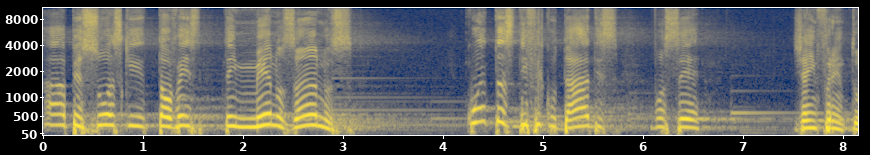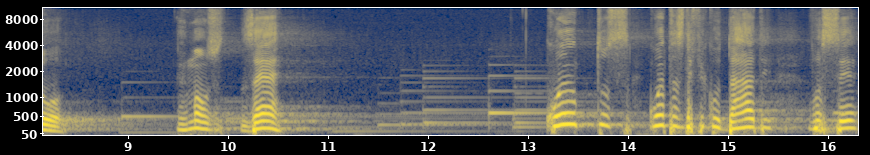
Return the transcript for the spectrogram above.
há pessoas que talvez têm menos anos. Quantas dificuldades você já enfrentou? Irmãos, Zé, Quantos, quantas dificuldades você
